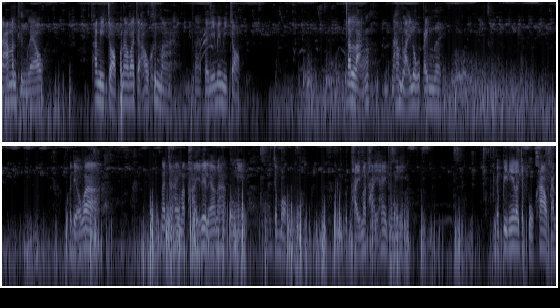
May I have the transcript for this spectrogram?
น้ำมันถึงแล้ว ถ้ามีจอบก็น่าว่าจะเอาขึ้นมานะแต่นี้ไม่มีจอบ ด้านหลังน้ำไหลลงเต็มเลย ก็เดี๋ยวว่า น่าจะให้มาไถได้แล้วนะฮะตรงนี้จะบอกรถไถมาไถให้ตรงนี้เดี๋ยวปีนี้เราจะปลูกข้าวกัน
